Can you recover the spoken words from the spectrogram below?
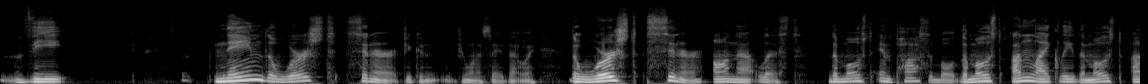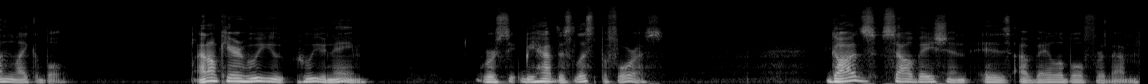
The name the worst sinner, if you can, if you want to say it that way, the worst sinner on that list, the most impossible, the most unlikely, the most unlikable. I don't care who you who you name. We're, we have this list before us. God's salvation is available for them.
